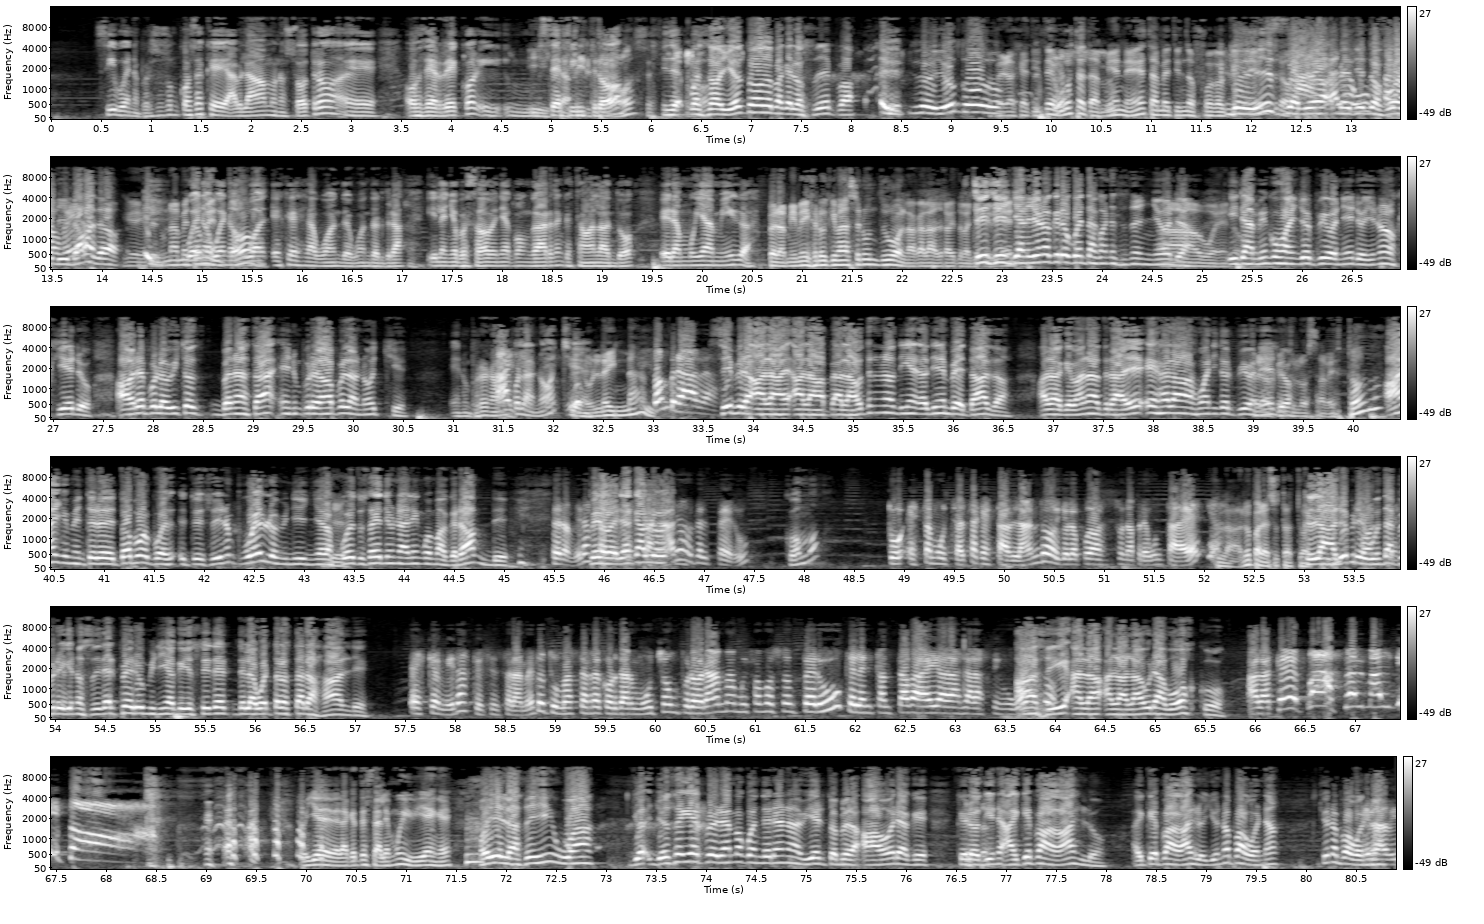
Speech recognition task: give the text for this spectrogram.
Sí, bueno, pero eso son cosas que hablábamos nosotros, eh, os de récord y, Y se, se filtró. filtró, se Y dice, pues soy yo todo para que lo sepa. Soy yo todo. Pero es que a ti te gusta también, ¿eh? Estás metiendo fuego aquí ¿Qué. Yo Ah, metiendo gusta fuego ni nada. Que una meta Bueno, bueno, es que es la Wonder, Wonder Drag. Y el año pasado venía con Garden, que estaban las dos, eran muy amigas. Pero a mí me dijeron que iban a hacer un dúo en la gala drag del año Sí, que sí, viene. ya, yo no quiero cuentas con esa señora. Ah, bueno, y también bueno. con Juan George Pionero, yo no los quiero. Ahora por lo visto van a estar en un programa por la noche. En un programa Ay, por la noche. En un late night. Sombrada. Sí, pero a la, a la, a la otra no la tienen, la tienen vetada. A la que van a traer es a la Juanito el Pero que Pionero. tú lo sabes todo. Ay, yo me entero de todo porque pues, estoy- soy en un pueblo, mi niña. Sí. pueblos, tú sabes que tiene una lengua más grande. Pero mira, Pero ¿está ¿verdad que hablo- del Perú? ¿Cómo? Tú, esta muchacha que está hablando, yo le puedo hacer una pregunta a ella. Claro, para eso estás tú aquí. Claro, pregunta, pero yo no soy del Perú, mi niña, que yo soy de, de la Huerta de los Tarajales. Es que mira, que sinceramente tú me haces recordar mucho un programa muy famoso en Perú que le encantaba a ella darle a las sin hueso. Ah, sí, a la, a la Laura Bosco. A la que pasa el maldito. Oye, de verdad que te sale muy bien, ¿eh? Oye, lo haces igual. Yo, yo seguía el programa cuando eran abiertos, pero ahora que, que lo tiene, hay que pagarlo. Hay que pagarlo. Yo no pago nada. Yo no pago nada.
